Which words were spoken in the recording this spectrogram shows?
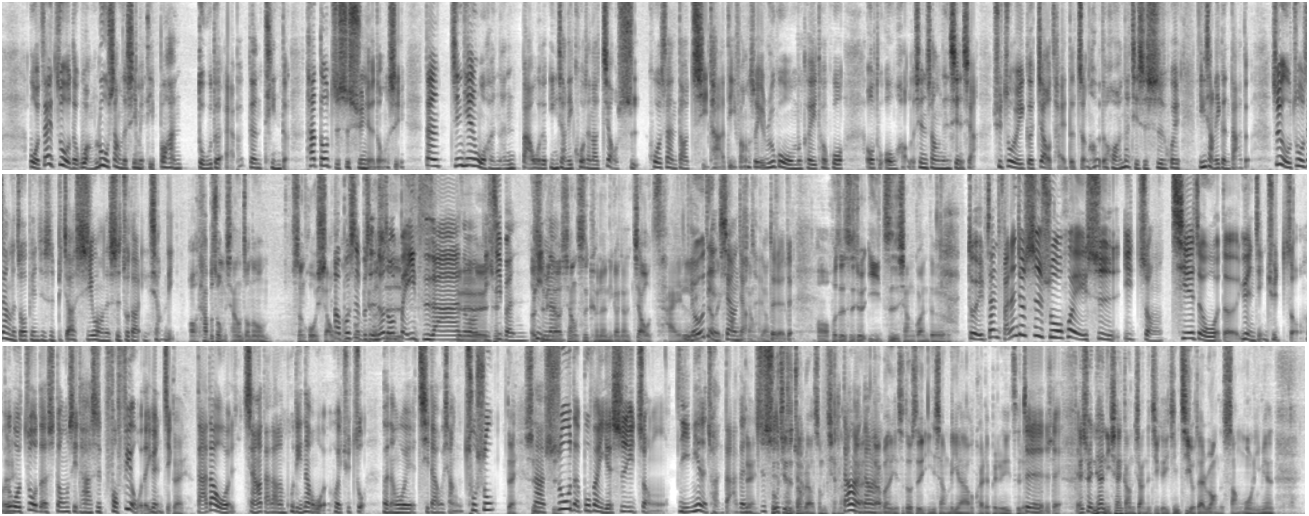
我在做的网络上的新媒体，包含。读的 app 跟听的，它都只是虚拟的东西。但今天我很难把我的影响力扩散到教室，扩散到其他地方。所以，如果我们可以透过 O to O 好了，线上跟线下去做一个教材的整合的话，那其实是会影响力更大的。所以我做这样的周边，其实比较希望的是做到影响力。哦，它不是我们想象中那种。生活小物啊，不是不是，你说什么杯子啊，什么笔记本，而是比较像是可能你刚讲教材类，有点像教材，对对对，哦，或者是就意志相关的，对，但反正就是说会是一种切着我的愿景去走，我做的东西它是 fulfill 我的愿景，对，达到我想要达到的目的，那我会去做。可能我也期待，我想出书。对，那书的部分也是一种理念的传达跟知识。书其实赚不了什么钱，当然当然，大部分也是都是影响力啊或 credibility 之类的。对对对对对。哎，所以你看你现在刚讲那几个已经既有在 run 的商模里面，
